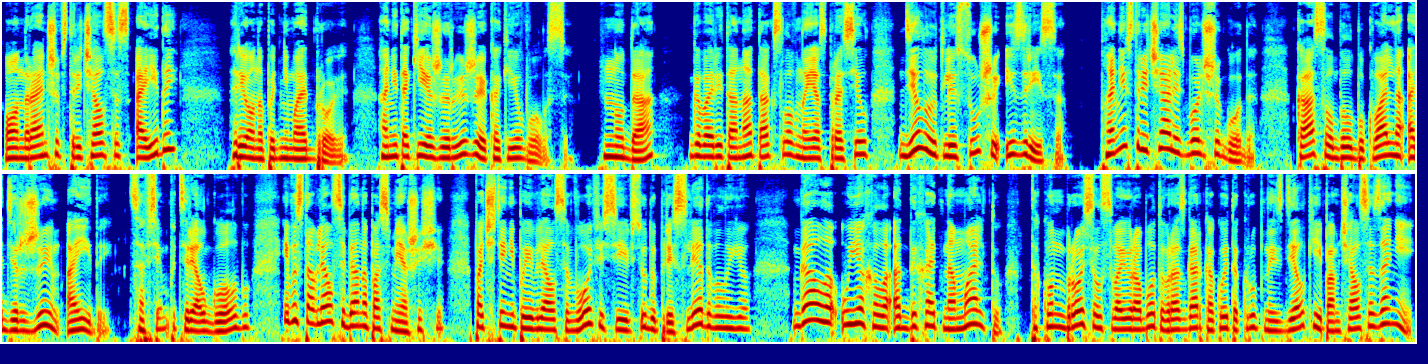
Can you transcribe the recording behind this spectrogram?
Он раньше встречался с Аидой? Риона поднимает брови. Они такие же рыжие, как ее волосы. «Ну да», — говорит она так, словно я спросил, делают ли суши из риса. Они встречались больше года. Касл был буквально одержим Аидой. Совсем потерял голову и выставлял себя на посмешище. Почти не появлялся в офисе и всюду преследовал ее. Галла уехала отдыхать на Мальту, так он бросил свою работу в разгар какой-то крупной сделки и помчался за ней.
